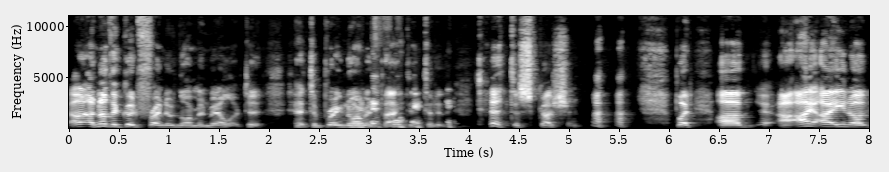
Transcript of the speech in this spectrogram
another good friend of Norman Mailer to to bring Norman back into the discussion. but um, I, I, you know,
